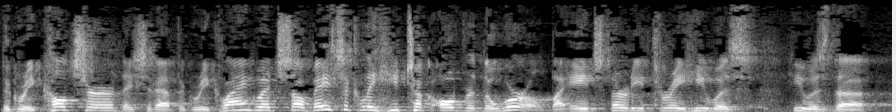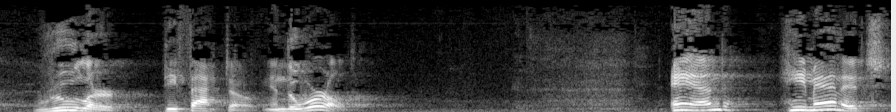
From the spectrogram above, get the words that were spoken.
the Greek culture, they should have the Greek language. So basically, he took over the world. By age 33, he was, he was the ruler de facto in the world. And he managed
